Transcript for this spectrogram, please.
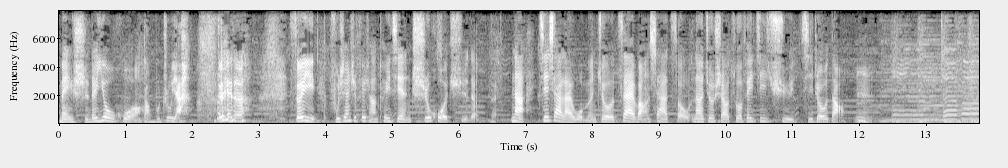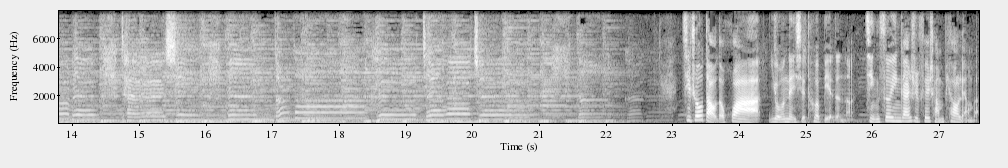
美食的诱惑挡不住呀。对的，所以釜山是非常推荐吃货去的。对，那接下来我们就再往下走，那就是要坐飞机去济州岛。嗯。济州岛的话有哪些特别的呢？景色应该是非常漂亮吧，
